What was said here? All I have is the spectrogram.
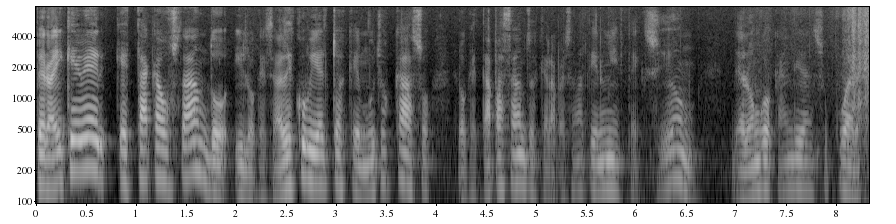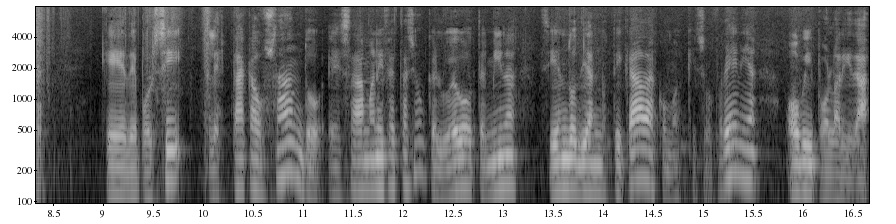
Pero hay que ver qué está causando y lo que se ha descubierto es que en muchos casos lo que está pasando es que la persona tiene una infección del hongo cándida en su cuerpo que de por sí le está causando esa manifestación que luego termina siendo diagnosticada como esquizofrenia o bipolaridad.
